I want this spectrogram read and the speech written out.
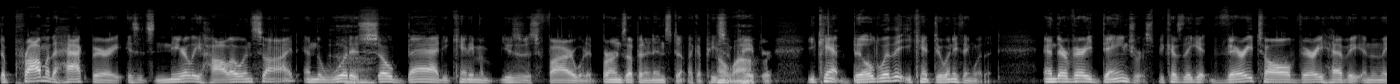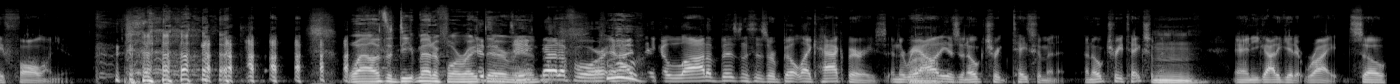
The problem with the hackberry is it's nearly hollow inside, and the wood is ah. so bad you can't even use it as firewood. It burns up in an instant like a piece Oh, of wow. paper. You can't build with it, you can't do anything with it. And they're very dangerous because they get very tall, very heavy, and then they fall on you. Wow, that's a deep metaphor right It's there, a man. deep metaphor, and I think a lot of businesses are built like hackberries. And the reality is, an oak tree takes a minute. An oak tree takes a minute, Mm. and you got to get it right. So,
